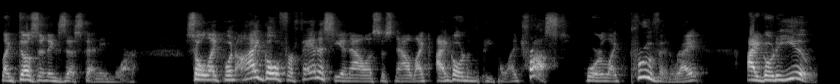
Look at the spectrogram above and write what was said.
like doesn't exist anymore. So like when I go for fantasy analysis now, like I go to the people I trust who are like proven, right? I go to you.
